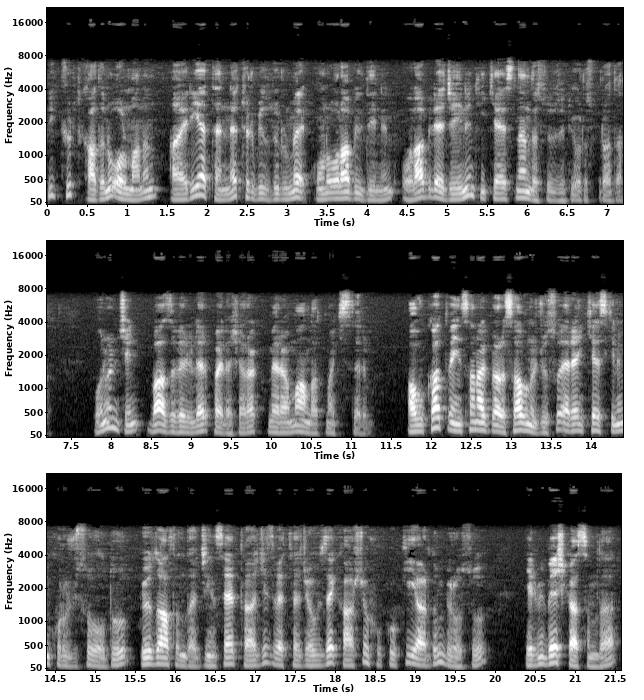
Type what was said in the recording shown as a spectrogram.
bir Kürt kadını olmanın ayrıyeten ne tür bir zulme konu olabildiğinin, olabileceğinin hikayesinden de söz ediyoruz burada. Bunun için bazı veriler paylaşarak meramı anlatmak isterim. Avukat ve insan hakları savunucusu Eren Keskin'in kurucusu olduğu gözaltında cinsel taciz ve tecavüze karşı hukuki yardım bürosu 25 Kasım'da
